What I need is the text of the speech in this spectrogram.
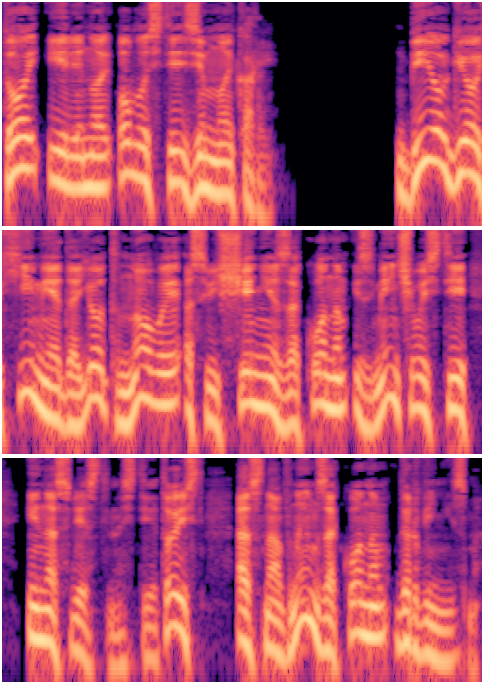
той или иной области земной коры. Биогеохимия дает новое освещение законам изменчивости и наследственности, то есть основным законам дарвинизма.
